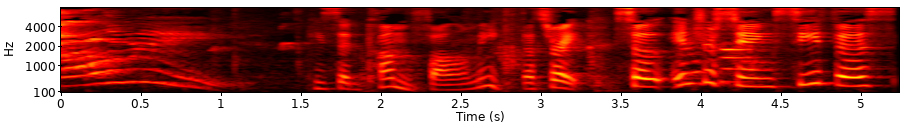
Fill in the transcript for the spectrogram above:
"Follow me." He said, Come, follow me. That's right. So interesting. Cephas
